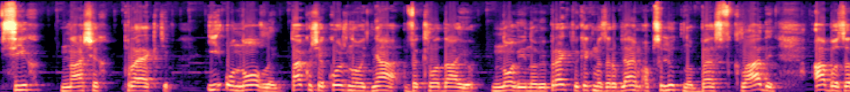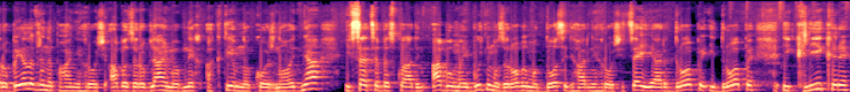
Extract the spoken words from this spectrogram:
всіх наших проєктів і оновлень. Також я кожного дня викладаю нові і нові проекти, в яких ми заробляємо абсолютно без вкладень. Або заробили вже непогані гроші, або заробляємо в них активно кожного дня, і все це без вкладень, або в майбутньому заробимо досить гарні гроші. Це і ардропи, і дропи, і клікери,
